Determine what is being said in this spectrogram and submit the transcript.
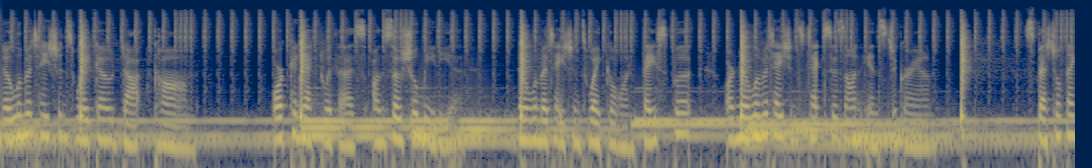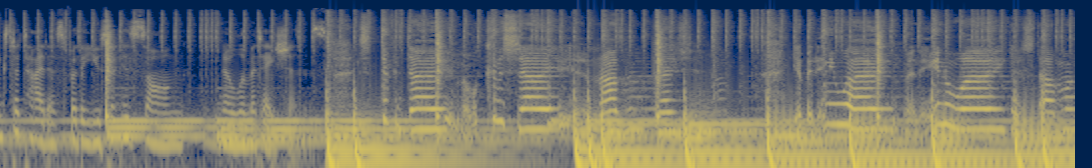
nolimitationswaco.com, or connect with us on social media, No Limitations Waco on Facebook or No Limitations Texas on Instagram. Special thanks to Titus for the use of his song, No Limitations. It's a different day, man, what can I say? And I've been patient. Yeah, but anyway, man, in a way, can't stop my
